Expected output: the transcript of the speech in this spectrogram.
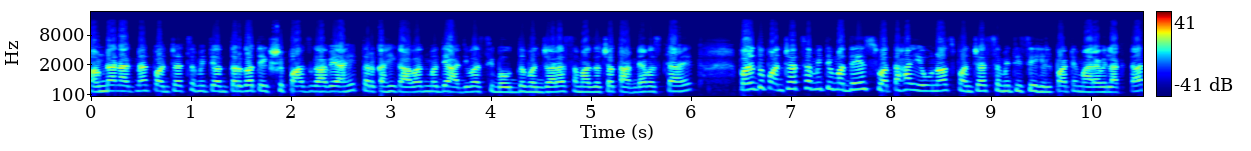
औंढा नागनाथ पंचायत समिती अंतर्गत एकशे पाच गावे आहेत तर काही गावांमध्ये आदिवासी बौद्ध बंजारा समाजाच्या तांड्या वस्त्या आहेत. परंतु पंचायत समितीमध्ये स्वतः येऊनच पंचायत समितीचे हेलपाटे मारावे लागतात.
